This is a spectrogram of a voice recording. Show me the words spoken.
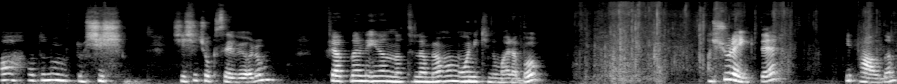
ah adını unuttum. Şiş. Şişi çok seviyorum. Fiyatlarını inanın hatırlamıyorum ama 12 numara bu. Şu renkte ip aldım.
